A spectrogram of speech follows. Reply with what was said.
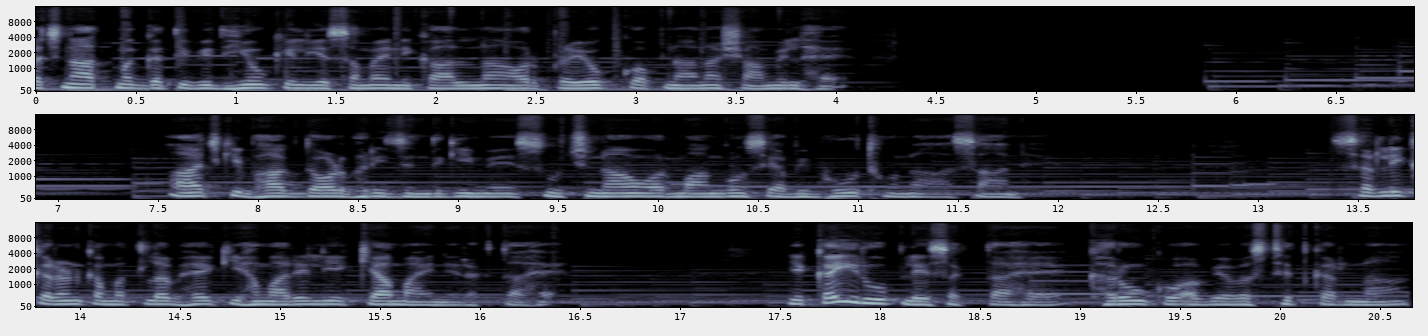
रचनात्मक गतिविधियों के लिए समय निकालना और प्रयोग को अपनाना शामिल है। आज की भाग दौड़ भरी ज़िंदगी में सूचनाओं और मांगों से अभिभूत होना आसान है। सरलीकरण का मतलब है कि हमारे लिए क्या मायने रखता है। ये कई रूप ले सकता है, घरों को अव्यवस्थित करना,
